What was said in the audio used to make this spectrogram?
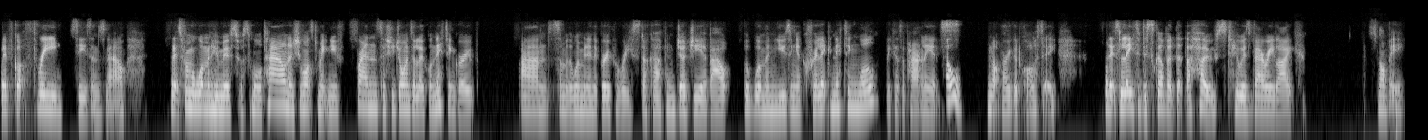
They've got three seasons now, but it's from a woman who moves to a small town and she wants to make new friends. So she joins a local knitting group. And some of the women in the group are really stuck up and judgy about the woman using acrylic knitting wool because apparently it's Oh, not very good quality. But it's later discovered that the host, who is very like snobby,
